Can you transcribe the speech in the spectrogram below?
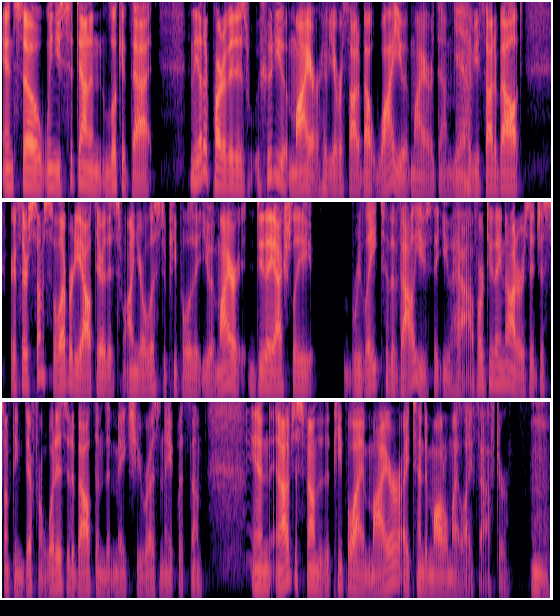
And so when you sit down and look at that, and the other part of it is who do you admire? Have you ever thought about why you admire them? Yeah. Have you thought about if there's some celebrity out there that's on your list of people that you admire, do they actually relate to the values that you have or do they not or is it just something different? What is it about them that makes you resonate with them? And and I've just found that the people I admire, I tend to model my life after. Mm,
